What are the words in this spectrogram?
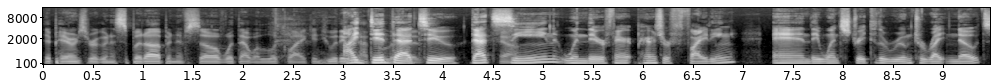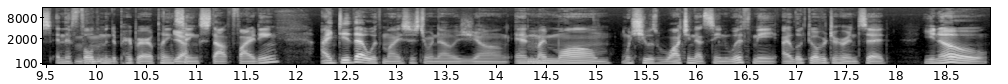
their parents were going to split up and if so, what that would look like and who they. Would I have to did that with. too. That Yeah. scene when their parents were fighting and they went straight to the room to write notes and then fold them Mhm. into paper airplanes Yeah. saying "Stop fighting." I did that with my sister when I was young, and my Mm. mom, when she was watching that scene with me, I looked over to her and said, "You know."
